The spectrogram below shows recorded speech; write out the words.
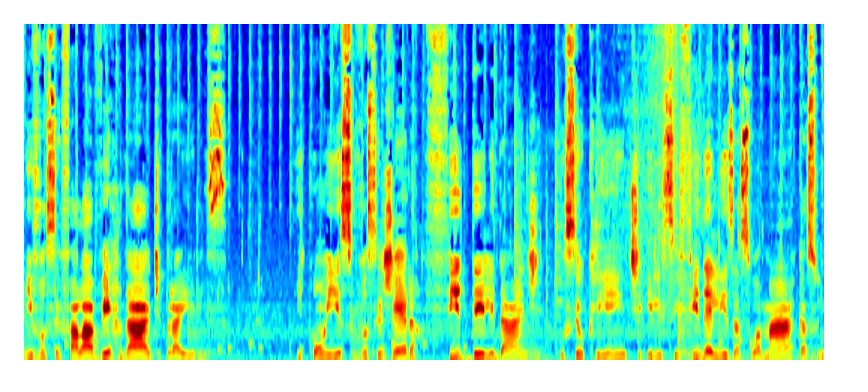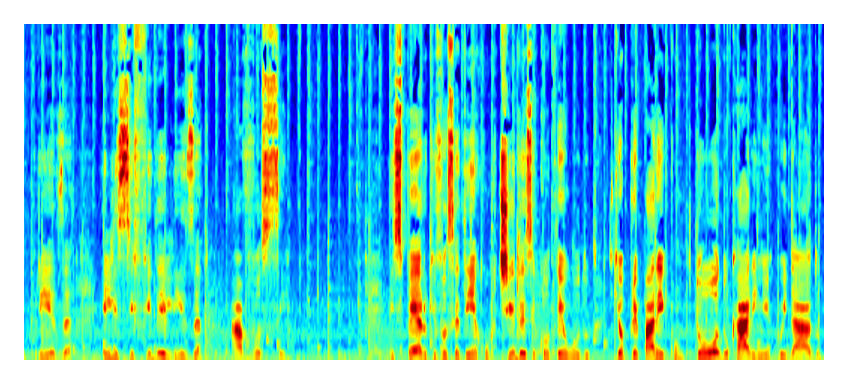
e você fala a verdade para eles. E com isso você gera fidelidade. O seu cliente, ele se fideliza à sua marca, à sua empresa, ele se fideliza a você. Espero que você tenha curtido esse conteúdo que eu preparei com todo carinho e cuidado,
